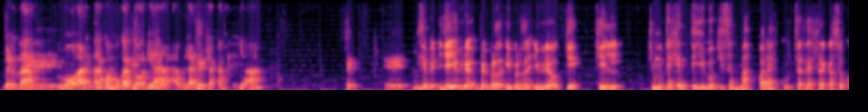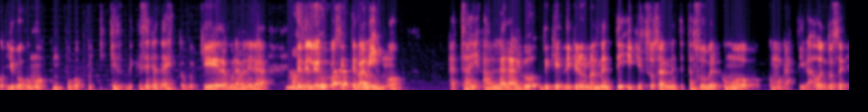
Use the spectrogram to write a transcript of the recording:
¿Verdad? Eh, Tuvo harta convocatoria a hablar de fracaso ya. Sí. eh, Sí, pero ya yo creo, perdón, y perdón, yo creo que, que, el- que mucha gente llegó quizás más para escuchar de fracaso, llegó como un poco, ¿por qué- ¿de qué se trata esto? ¿Por qué de alguna manera No, desde el ecosistema retiro. mismo, ¿cachai? Hablar algo de que, de que normalmente y que socialmente está súper como, como castigado. Entonces,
